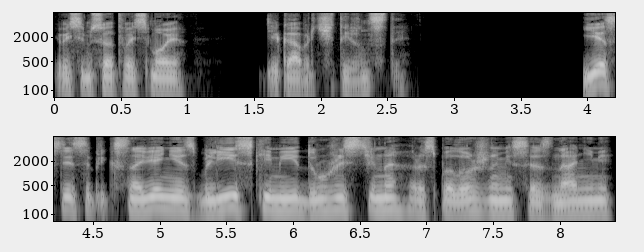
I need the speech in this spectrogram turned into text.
808 декабрь 14. Если соприкосновение с близкими и дружественно расположенными сознаниями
